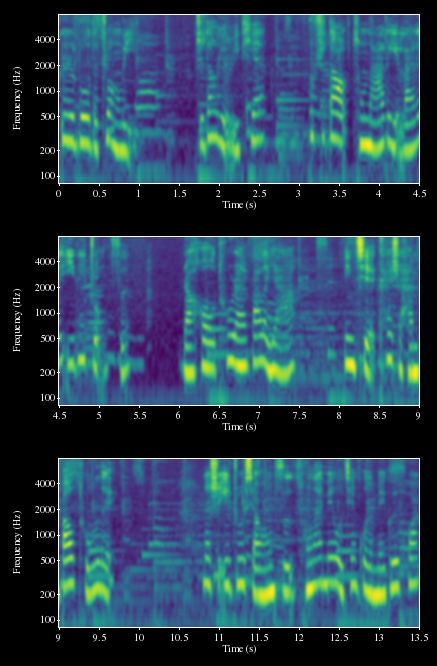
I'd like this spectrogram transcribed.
日落的壮丽。直到有一天，不知道从哪里来了一粒种子，然后突然发了芽，并且开始含苞吐蕾。那是一株小王子从来没有见过的玫瑰花，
